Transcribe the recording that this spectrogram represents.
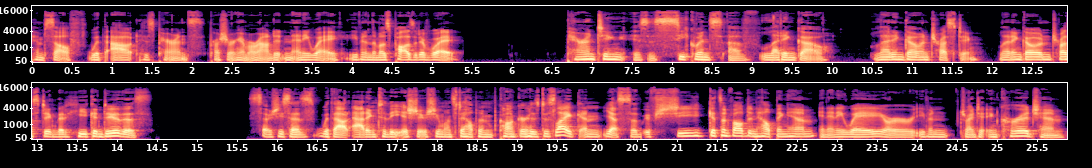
himself without his parents pressuring him around it in any way, even in the most positive way. Parenting is a sequence of letting go, letting go and trusting, letting go and trusting that he can do this. So she says, without adding to the issue, she wants to help him conquer his dislike. And yes, so if she gets involved in helping him in any way or even trying to encourage him,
